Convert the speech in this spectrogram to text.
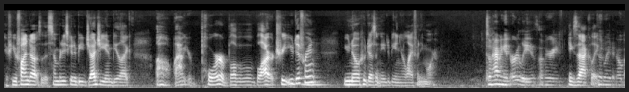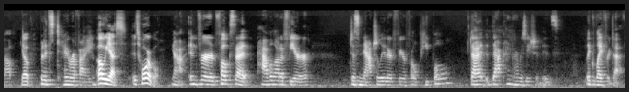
if you find out that somebody's going to be judgy and be like, oh, wow, you're poor, or blah, blah, blah, blah, or treat you different, mm-hmm. You know who doesn't need to be in your life anymore. So having it early is a very Exactly. good way to go about. Yep. But it's terrifying. Oh, yes. It's horrible. Yeah. And for folks that have a lot of fear, just naturally they're fearful people, that that kind of conversation is like life or death.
